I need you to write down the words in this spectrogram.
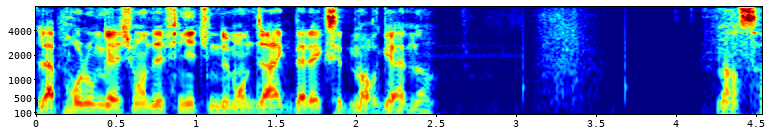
La prolongation indéfinie est une demande directe d'Alex et de Morgan Mince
